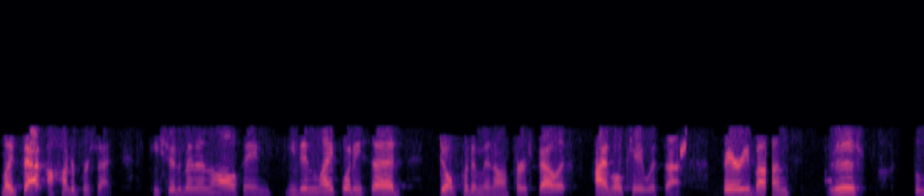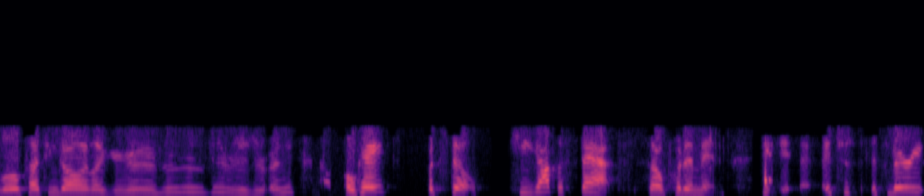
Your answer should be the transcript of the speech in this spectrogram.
Like that, a hundred percent. He should have been in the Hall of Fame. You didn't like what he said. Don't put him in on first ballot. I'm okay with that. Barry Bonds, ugh, the little touch and go, like okay, but still, he got the stats, so put him in. It- It's just, it's very,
